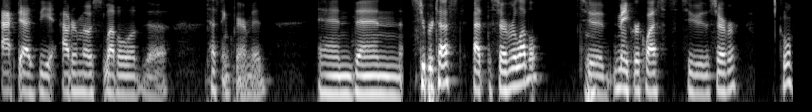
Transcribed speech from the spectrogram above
act as the outermost level of the testing pyramid, and then Supertest at the server level to make requests to the server. Cool.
